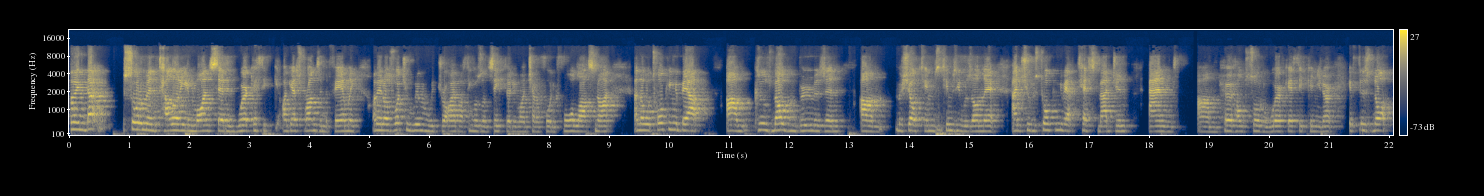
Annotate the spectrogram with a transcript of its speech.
I mean, that sort of mentality and mindset and work ethic, I guess, runs in the family. I mean, I was watching Women with Drive, I think it was on C31, Channel 44 last night, and they were talking about, because um, it was Melbourne Boomers and um, Michelle Timms, Timsy was on there, and she was talking about Tess Madgen and um, her whole sort of work ethic. And, you know, if there's not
